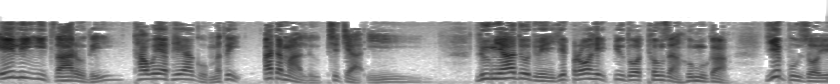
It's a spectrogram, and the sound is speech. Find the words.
အေလိဤသားတို့သည်ထာဝရဘုရားကိုမသိအတ္တမလူဖြစ်ကြ၏လူများတို့တွင်ယစ်ပရောဟိတ်ပြုသောထုံးစံဟုမူကားယစ်ပူဇော်၍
